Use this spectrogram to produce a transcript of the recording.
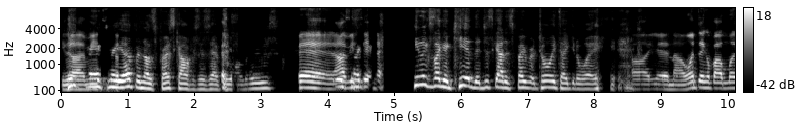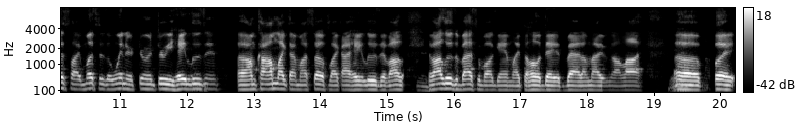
You know he what I mean? cracks me up in those press conferences after y'all lose. Man, Looks I be like a- He looks like a kid that just got his favorite toy taken away. Oh yeah, nah. One thing about Muss, like Muss is a winner through and through. He hate losing. Uh, I'm I'm like that myself. Like I hate losing. If I if I lose a basketball game, like the whole day is bad. I'm not even gonna lie. Uh, but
